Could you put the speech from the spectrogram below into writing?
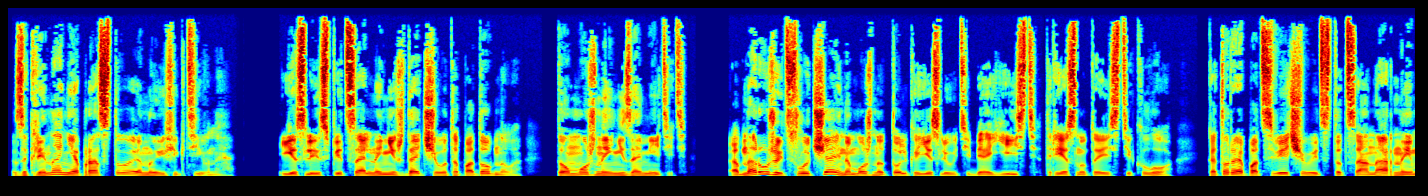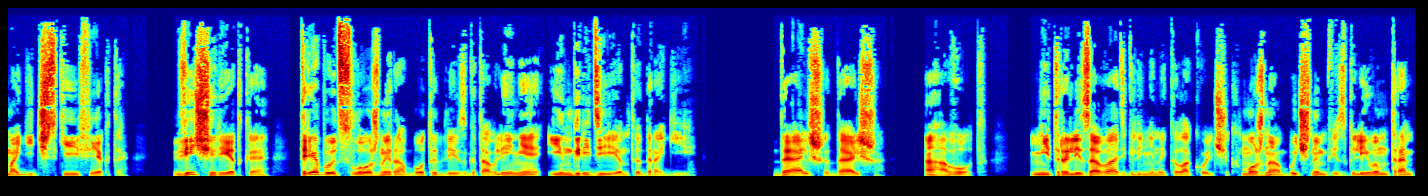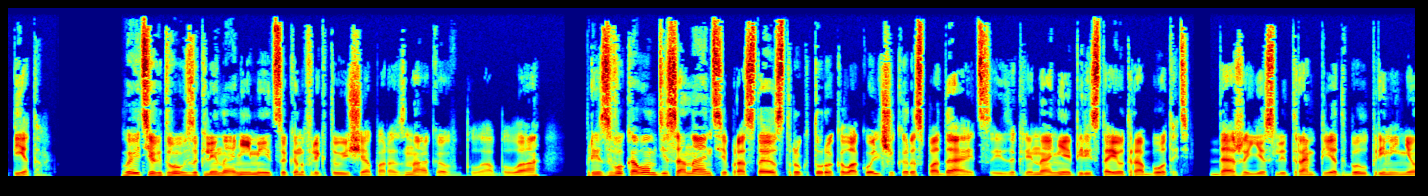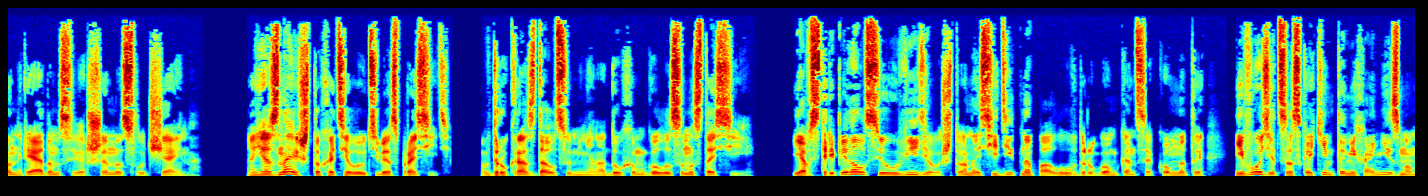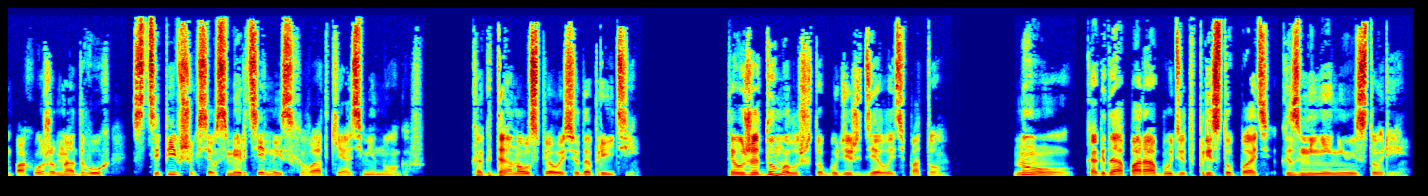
Заклинание простое, но эффективное. Если специально не ждать чего-то подобного, то можно и не заметить. Обнаружить случайно можно только если у тебя есть треснутое стекло — которая подсвечивает стационарные магические эффекты. Вещь редкая, требует сложной работы для изготовления и ингредиенты дорогие. Дальше, дальше. А, вот. Нейтрализовать глиняный колокольчик можно обычным визгливым трампетом. У этих двух заклинаний имеется конфликтующая пара знаков, бла-бла, при звуковом диссонансе простая структура колокольчика распадается, и заклинание перестает работать, даже если трампет был применен рядом совершенно случайно. «А я знаешь, что хотела у тебя спросить?» Вдруг раздался у меня над духом голос Анастасии. Я встрепенулся и увидел, что она сидит на полу в другом конце комнаты и возится с каким-то механизмом, похожим на двух сцепившихся в смертельной схватке осьминогов. Когда она успела сюда прийти? Ты уже думал, что будешь делать потом? Ну, когда пора будет приступать к изменению истории?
